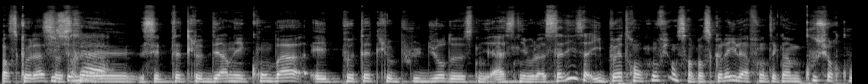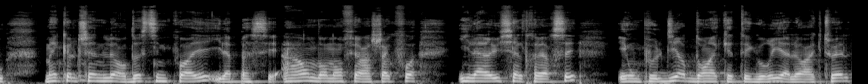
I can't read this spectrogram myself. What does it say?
parce que là, ce serait, c'est peut-être le dernier combat et peut-être le plus dur de ce, à ce niveau-là. C'est-à-dire, ça, il peut être en confiance, hein, parce que là, il a affronté quand même coup sur coup Michael Chandler, Dustin Poirier. Il a passé un round en enfer à chaque fois. Il a réussi à le traverser. Et on peut le dire dans la catégorie à l'heure actuelle,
